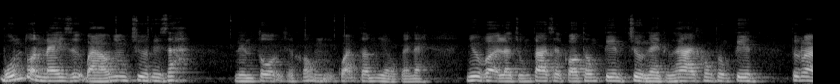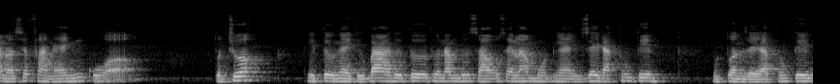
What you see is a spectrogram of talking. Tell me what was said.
4 tuần nay dự báo nhưng chưa thấy ra nên tôi sẽ không quan tâm nhiều cái này. Như vậy là chúng ta sẽ có thông tin trừ ngày thứ hai không thông tin, tức là nó sẽ phản ánh của tuần trước. Thì từ ngày thứ ba, thứ tư, thứ năm, thứ sáu sẽ là một ngày dày đặc thông tin, một tuần dày đặc thông tin.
